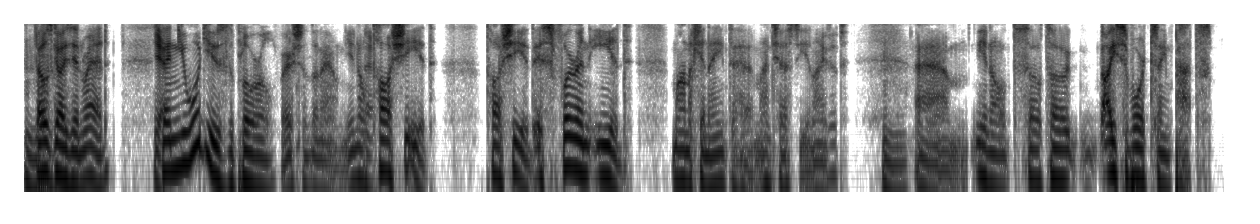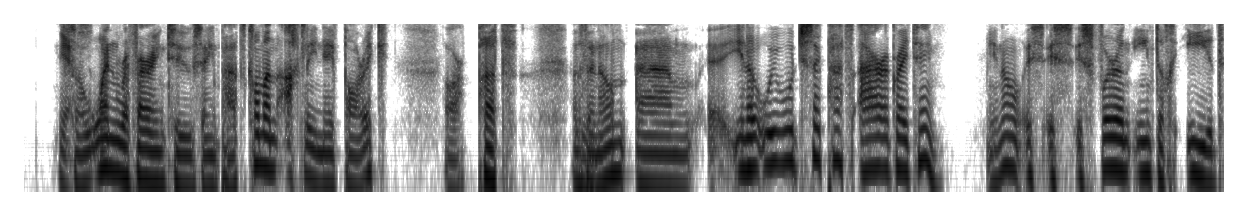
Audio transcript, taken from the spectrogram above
Mhm. those guys in red, Yeah. then you would use the plural version of the noun. You know, Yeah. tá siad is for an Monaghan Aintahe, Manchester United. Mhm. Um, you know, so to, I support St. Pat's. Yes. So when referring to St. Pat's, come on Achley Nave Porrick, or Pats, as they're known, um, uh, you know, we would just say Pats are a great team. You know, it's it's it's for an Intach Iad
